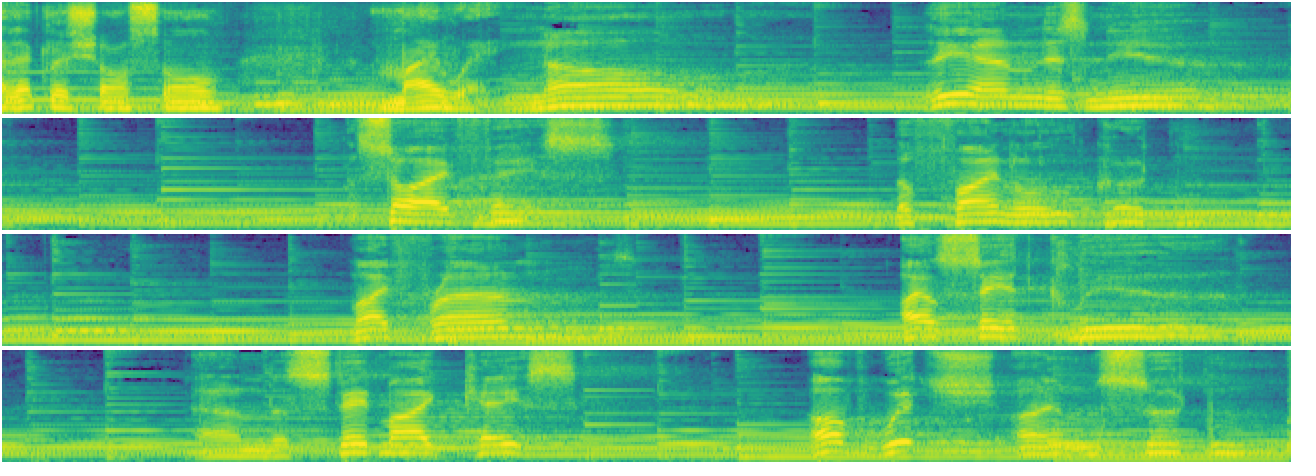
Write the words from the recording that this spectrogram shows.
avec la chanson My Way. The end is near, so I face the final curtain. My friends, I'll say it clear. and state my case, of which I'm certain.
